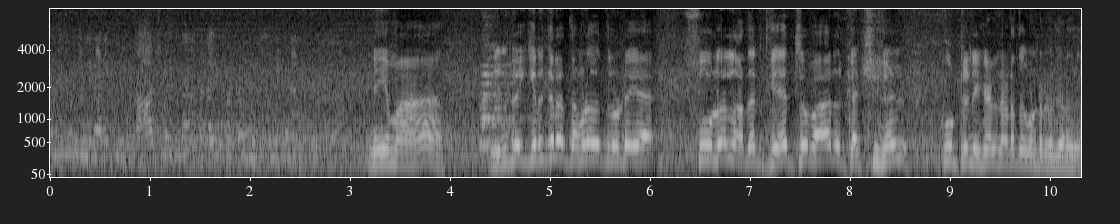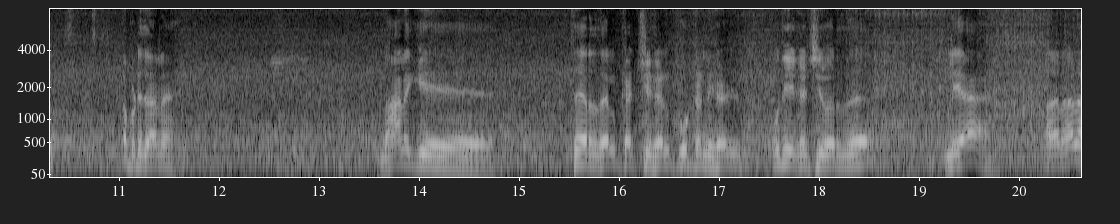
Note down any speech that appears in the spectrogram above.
முடியும்னு நினைக்கிறீங்களா ஆட்சி அதிகாரத்தை கைப்பற்ற நினைக்கிறீங்களா நீங்கம்மா இன்றைக்கு இருக்கிற தமிழகத்தினுடைய சூழல் அதற்கு ஏற்றவாறு கட்சிகள் கூட்டணிகள் நடந்து கொண்டிருக்கிறது. அப்படி தானே நாளைக்கு தேர்தல் கட்சிகள் கூட்டணிகள் புதிய கட்சி வருது இல்லையா? அதனால்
